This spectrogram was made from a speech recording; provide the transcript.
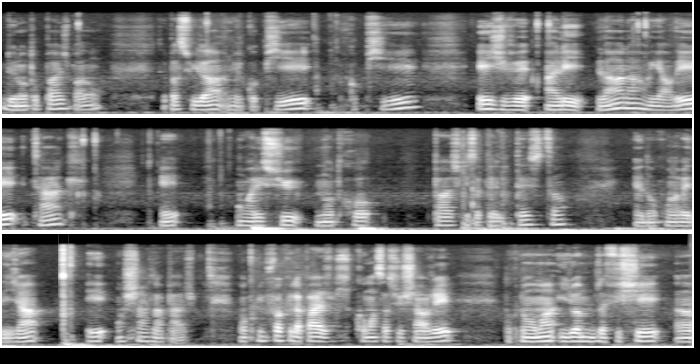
de notre page, pardon, c'est pas celui-là, je vais le copier, copier, et je vais aller là, là, regardez, tac, et on va aller sur notre page qui s'appelle test, et donc on l'avait déjà, on charge la page. Donc une fois que la page commence à se charger, donc normalement il doit nous afficher, euh,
